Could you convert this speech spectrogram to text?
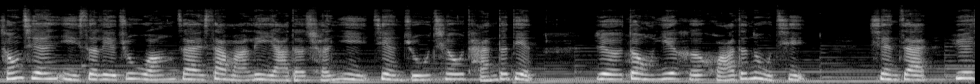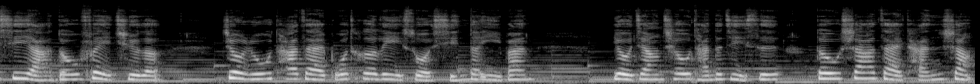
从前以色列诸王在撒玛利亚的城邑建筑丘坛的殿，惹动耶和华的怒气。现在。约西亚都废去了，就如他在伯特利所行的一般，又将秋坛的祭司都杀在坛上，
